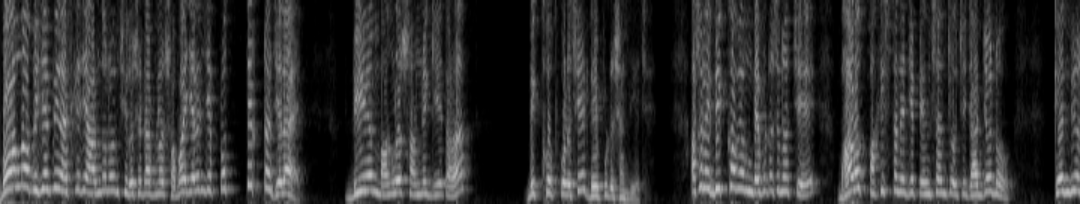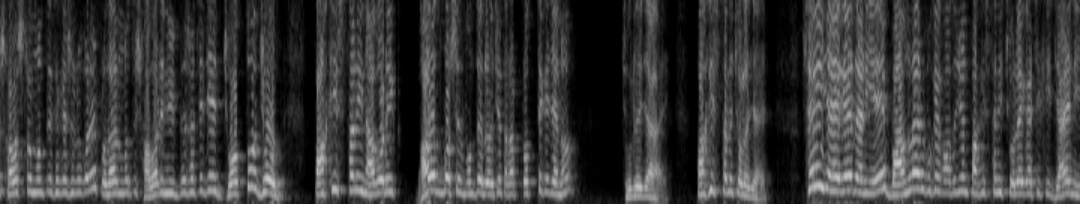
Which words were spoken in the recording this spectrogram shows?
বঙ্গ বিজেপির আজকে যে আন্দোলন ছিল সেটা আপনারা সবাই জানেন যে প্রত্যেকটা জেলায় ডিএম বাংলোর সামনে গিয়ে তারা বিক্ষোভ করেছে, ডেপুটেশন দিয়েছে। আসলে এই বিক্ষোভ এবং ডেপুটেশন হচ্ছে ভারত পাকিস্তানের যে টেনশন চলছে, যার জন্য কেন্দ্রীয় স্বরাষ্ট্রমন্ত্রী থেকে শুরু করে প্রধানমন্ত্রী সবারই নির্দেশ আছে যে যতজন পাকিস্তানি নাগরিক ভারতবর্ষের মধ্যে রয়েছে, তারা প্রত্যেকে যেন চলে যায়, পাকিস্তানে চলে যায়। সেই জায়গায় দাঁড়িয়ে বাংলার বুকে কতজন পাকিস্তানি চলে গেছে কি যায়নি,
